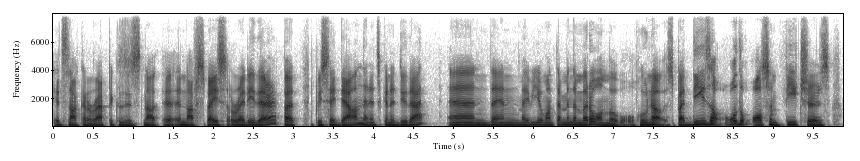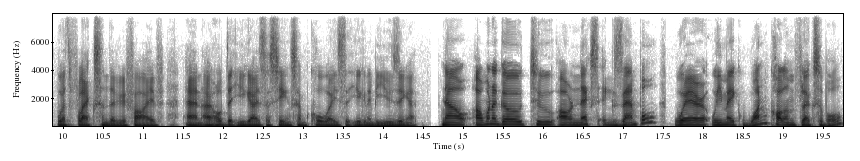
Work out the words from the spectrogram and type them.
it's not going to wrap because it's not uh, enough space already there. But if we say down, then it's going to do that. And then maybe you want them in the middle on mobile. Who knows? But these are all the awesome features with Flex and Divi5. And I hope that you guys are seeing some cool ways that you're going to be using it. Now, I want to go to our next example where we make one column flexible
